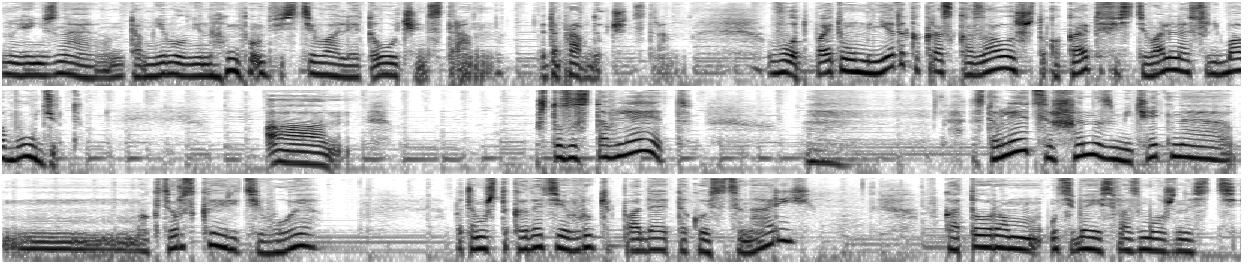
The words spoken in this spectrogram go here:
ну, я не знаю, он там не был ни на одном фестивале. Это очень странно. Это правда очень странно. Вот, поэтому мне-то как раз казалось, что какая-то фестивальная судьба будет. А, что заставляет заставляет совершенно замечательное актерское ретевое. Потому что когда тебе в руки попадает такой сценарий, в котором у тебя есть возможность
